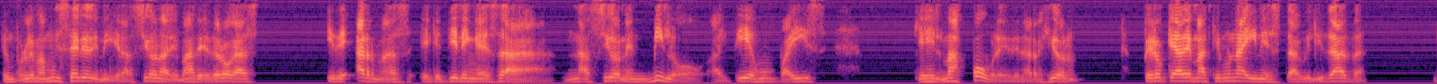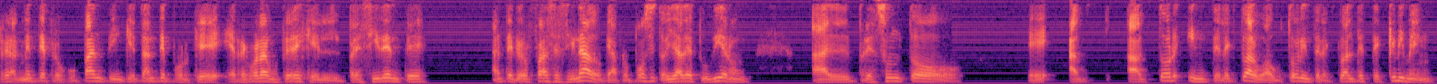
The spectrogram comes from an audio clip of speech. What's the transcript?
Es un problema muy serio de inmigración, además de drogas y de armas eh, que tienen esa nación en vilo. Haití es un país que es el más pobre de la región, pero que además tiene una inestabilidad realmente preocupante, inquietante, porque eh, recuerdan ustedes que el presidente anterior fue asesinado, que a propósito ya detuvieron al presunto eh, actor intelectual o autor intelectual de este crimen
